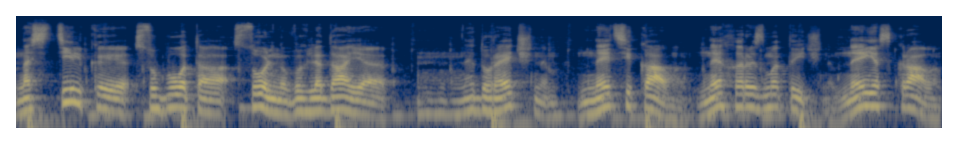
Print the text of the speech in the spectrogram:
Настільки субота сольно виглядає недоречним, не цікавим, не харизматичним, не яскравим.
